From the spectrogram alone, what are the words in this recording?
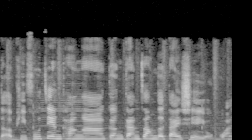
的皮肤健康啊，跟肝脏的代谢有关。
